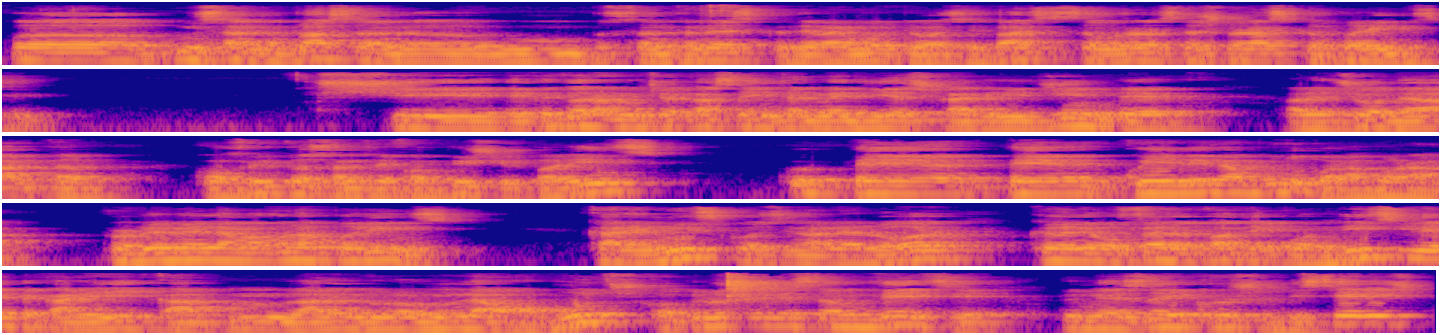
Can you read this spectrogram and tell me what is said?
uh, mi s-a întâmplat să, uh, să întâlnesc de mai multe ori situații să ură să-și urască părinții. Și de câte ori am încercat să intermediez și ca diriginte la liceu de artă conflictul ăsta între copii și părinți, pe, pe, cu elevi am putut colabora. Problemele le-am avut la părinți care nu-i scos din ale lor, că le oferă toate condițiile pe care ei, ca, la rândul lor, nu le-au avut și copilul trebuie să învețe Dumnezeu, cruci și biserici,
